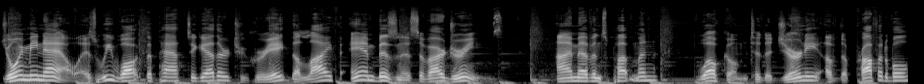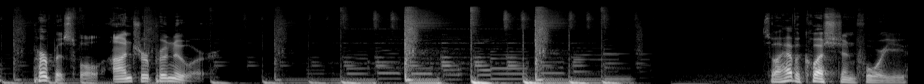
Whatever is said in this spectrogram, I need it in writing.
Join me now as we walk the path together to create the life and business of our dreams. I'm Evans Putman. Welcome to the journey of the profitable, purposeful entrepreneur. So, I have a question for you.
